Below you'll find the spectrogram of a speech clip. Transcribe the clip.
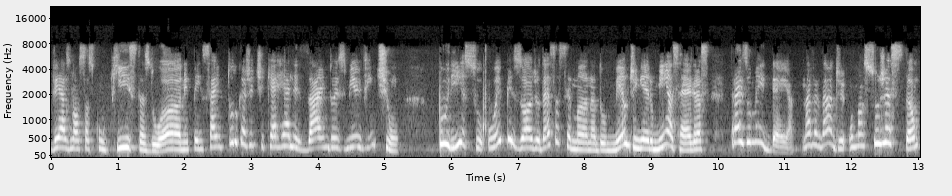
ver as nossas conquistas do ano e pensar em tudo que a gente quer realizar em 2021. Por isso, o episódio dessa semana do Meu Dinheiro, Minhas Regras traz uma ideia, na verdade, uma sugestão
